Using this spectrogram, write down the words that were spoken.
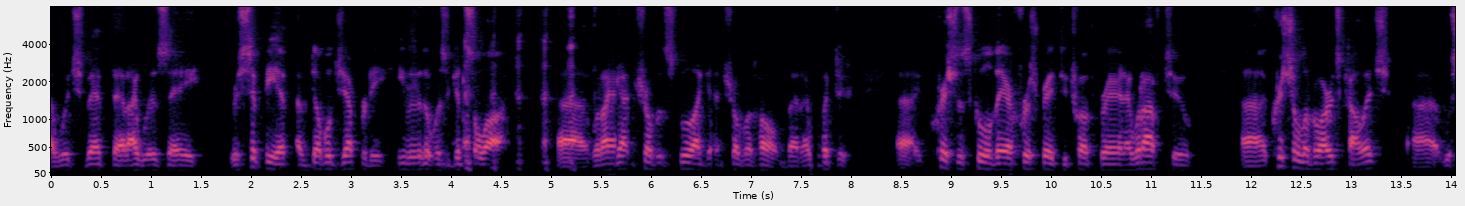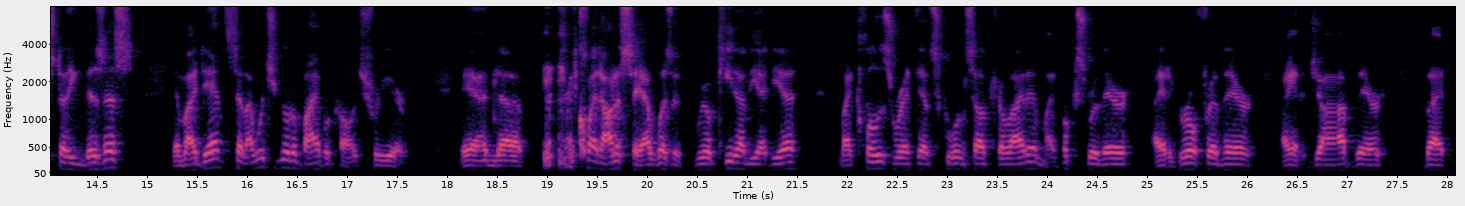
uh, which meant that I was a recipient of double jeopardy, even though it was against the law. Uh, when I got in trouble at school, I got in trouble at home. But I went to uh, Christian school there, first grade through 12th grade. I went off to uh, Christian Liberal Arts College, was studying business. And my dad said, I want you to go to Bible college for a year. And uh, quite honestly, I wasn't real keen on the idea. My clothes were at that school in South Carolina. My books were there. I had a girlfriend there. I had a job there. But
